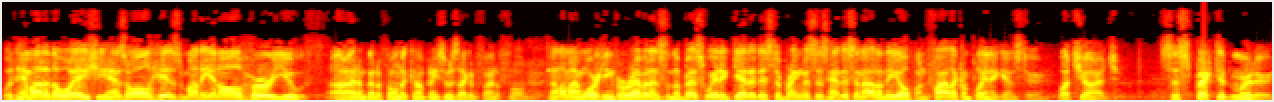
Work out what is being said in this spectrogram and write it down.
With him out of the way, she has all his money and all her youth. All right, I'm going to phone the company as soon as I can find a phone. Tell him I'm working for evidence, and the best way to get it is to bring Mrs. Henderson out in the open. File a complaint against her. What charge? Suspected murder.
